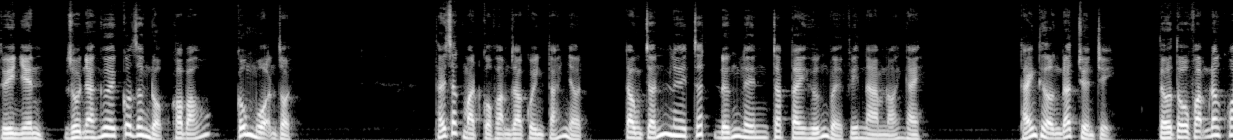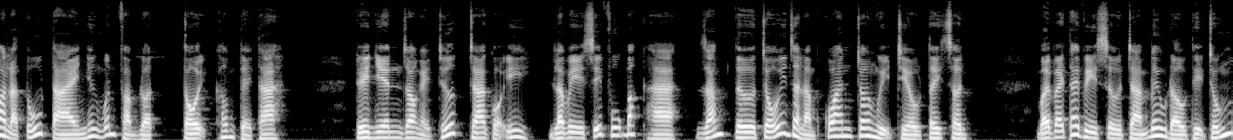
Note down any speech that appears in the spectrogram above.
Tuy nhiên, dù nhà ngươi có dâng nộp kho báu, cũng muộn rồi. Thấy sắc mặt của Phạm Gia Quỳnh tái nhợt, Tổng trấn Lê Chất đứng lên chắp tay hướng về phía nam nói ngay. Thánh thượng đã truyền chỉ, từ tù Phạm Đăng Khoa là tú tài nhưng vẫn phạm luật, tội không thể tha. Tuy nhiên do ngày trước cha của y là vị sĩ phú Bắc Hà dám từ chối ra làm quan cho ngụy triều Tây Sơn. Bởi vậy thay vì xử trảm bêu đầu thị chúng,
